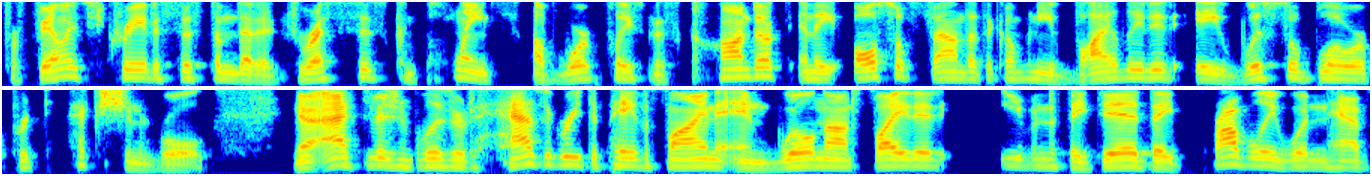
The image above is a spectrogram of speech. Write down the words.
for failing to create a system that addresses complaints of workplace misconduct. And they also found that the company violated a whistleblower protection rule. Now, Activision Blizzard has agreed to pay the fine and will not fight it. Even if they did, they probably wouldn't have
